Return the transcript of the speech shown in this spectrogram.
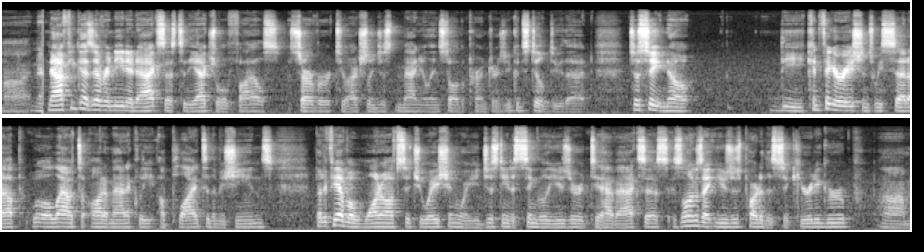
Uh, now, if you guys ever needed access to the actual files server to actually just manually install the printers, you could still do that. Just so you know, the configurations we set up will allow it to automatically apply to the machines. But if you have a one-off situation where you just need a single user to have access, as long as that user is part of the security group, um,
